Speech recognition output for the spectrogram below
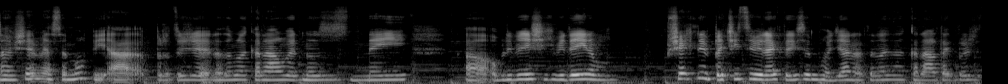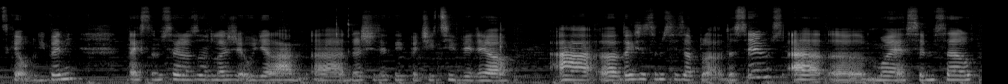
No všem, já jsem hobby a protože na tomhle kanálu jedno z nejoblíbenějších videí, nebo všechny pečící videa, které jsem hodila na tenhle kanál, tak byly vždycky oblíbený, tak jsem se rozhodla, že udělám uh, další takový pečící video. A uh, takže jsem si zapla The Sims a uh, moje Simself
